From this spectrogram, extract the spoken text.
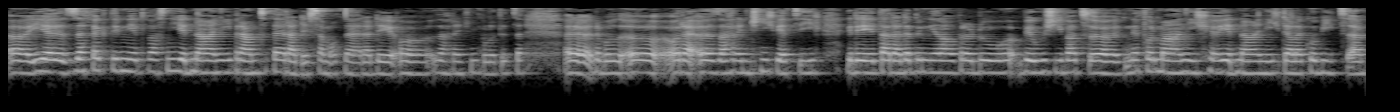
eh, je zefektivnit vlastně jednání v rámci té rady, samotné rady o zahraniční politice eh, nebo o zahraničních věcích, kdy ta rada by měla opravdu využívat neformálních jednáních daleko více,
